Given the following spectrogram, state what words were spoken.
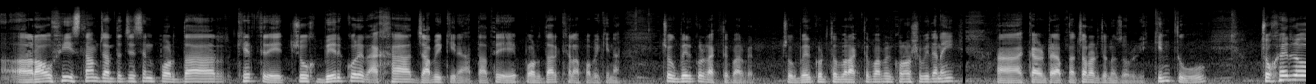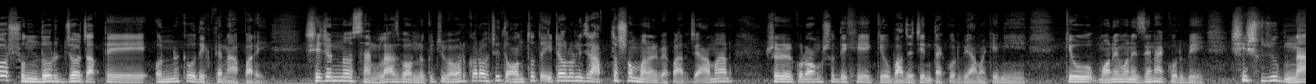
রাউফি ইসলাম জানতে চেয়েছেন পর্দার ক্ষেত্রে চোখ বের করে রাখা যাবে কিনা, তাতে পর্দার খেলা হবে কিনা। চোখ বের করে রাখতে পারবেন। চোখ বের করতে রাখতে পারবেন, কোনো অসুবিধা নেই। কারণটা আপনার চলার জন্য জরুরি। কিন্তু চোখেরও সৌন্দর্য যাতে অন্য কেউ দেখতে না পারে সেজন্য সানগ্লাস বা অন্য কিছু ব্যবহার করা উচিত। অন্তত এটা হলো নিজের আত্মসম্মানের ব্যাপার যে আমার শরীরের কোনো অংশ দেখে কেউ বাজে চিন্তা করবে আমাকে নিয়ে, কেউ মনে মনে জেনা করবে। সে সুযোগ না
